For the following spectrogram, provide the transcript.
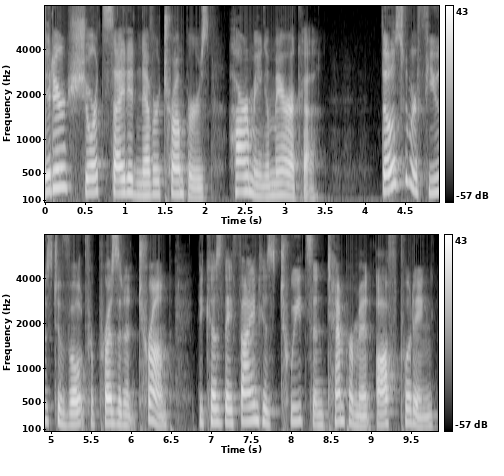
bitter, short sighted never Trumpers harming America. Those who refuse to vote for President Trump because they find his tweets and temperament off putting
